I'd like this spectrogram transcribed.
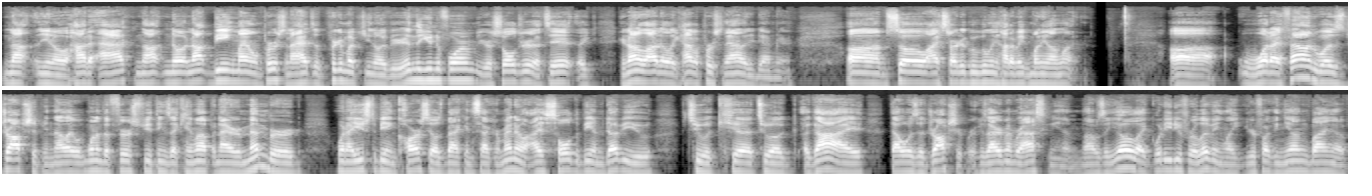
not you know how to act, not no not being my own person. I had to pretty much you know if you're in the uniform, you're a soldier. That's it. Like you're not allowed to like have a personality damn near. Um, so I started googling how to make money online. Uh, what I found was drop shipping. That like one of the first few things that came up, and I remembered when I used to be in car sales back in Sacramento, I sold the BMW to a to a, a guy that was a drop shipper because I remember asking him. I was like, "Yo, like, what do you do for a living? Like, you're fucking young, buying a."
